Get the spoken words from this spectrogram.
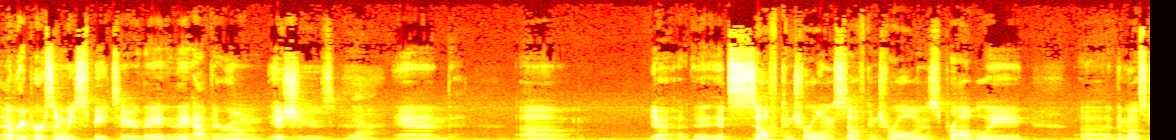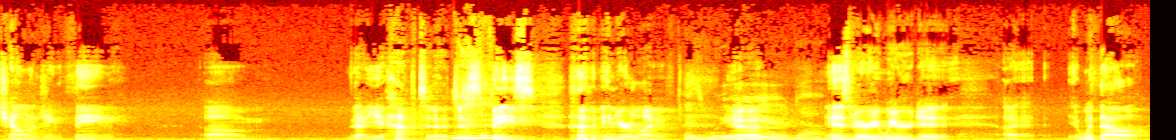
every person we speak to they they have their own issues Yeah. and um, yeah it's self-control and self-control is probably uh, the most challenging thing um, that you have to just face in your life It's Yeah. weird. Yeah. it is very weird. It, I, without,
